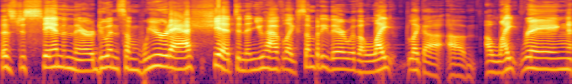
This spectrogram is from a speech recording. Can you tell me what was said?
that's just standing there doing some weird ass shit. And then you have like somebody there with a light like a um, a light ring.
